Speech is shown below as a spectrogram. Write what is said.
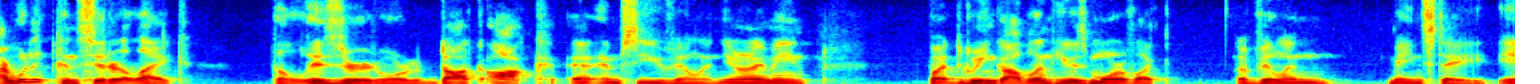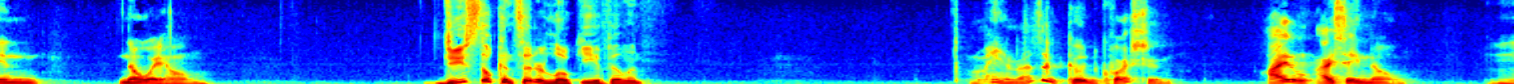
I wouldn't consider like the Lizard or Doc Ock an MCU villain. You know what I mean? But Green Goblin, he was more of like a villain mainstay in No Way Home. Do you still consider Loki a villain? Man, that's a good question. I don't. I say no. Hmm.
